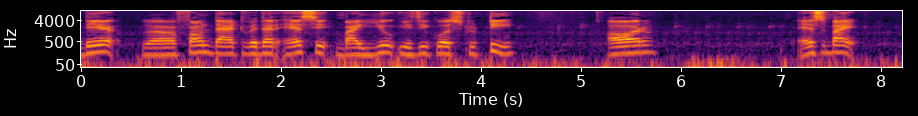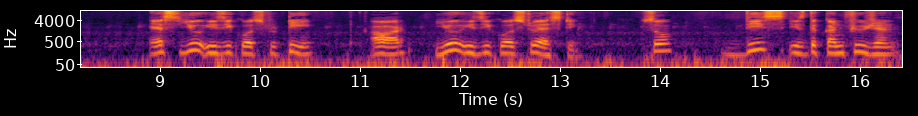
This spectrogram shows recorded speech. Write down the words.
they uh, found that whether s by u is equals to t or s by su is equals to t or u is equals to st so this is the confusion.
